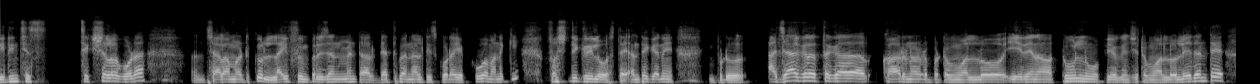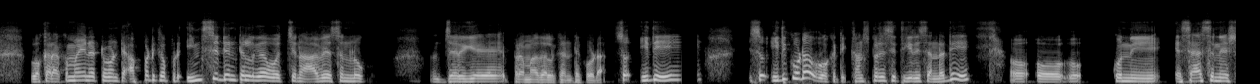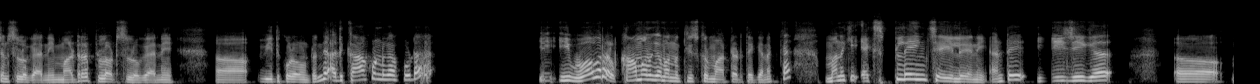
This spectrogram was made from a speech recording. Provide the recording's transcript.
విధించే శిక్షలో కూడా చాలా మటుకు life imprisonment or death penalties కూడా ఎక్కువ మనకి ఫస్ట్ డిగ్రీలో వస్తాయి. అంతేగాని ఇప్పుడు అజాగ్రత్తగా కారు నడపటం వల్ల ఏదైనా టూల్ను ఉపయోగించడం వల్ల లేదంటే ఒక రకమైనటువంటి అప్పటికప్పుడు ఇన్సిడెంటల్గా వచ్చిన ఆవేశంలో జరిగే ప్రమాదాల కంటే కూడా. సో ఇది సో ఇది కూడా ఒకటి. కన్స్పిరసీ థియరీస్ అన్నది కొన్ని అసాసినేషన్స్లో కానీ మర్డర్ ప్లాట్స్లో కానీ ఇది కూడా ఉంటుంది. అది కాకుండా కూడా ఈ- ఈ ఓవరాల్ కామన్గా మనం తీసుకుని మాట్లాడితే కనుక మనకి ఎక్స్ప్లెయిన్ చేయలేని అంటే ఈజీగా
